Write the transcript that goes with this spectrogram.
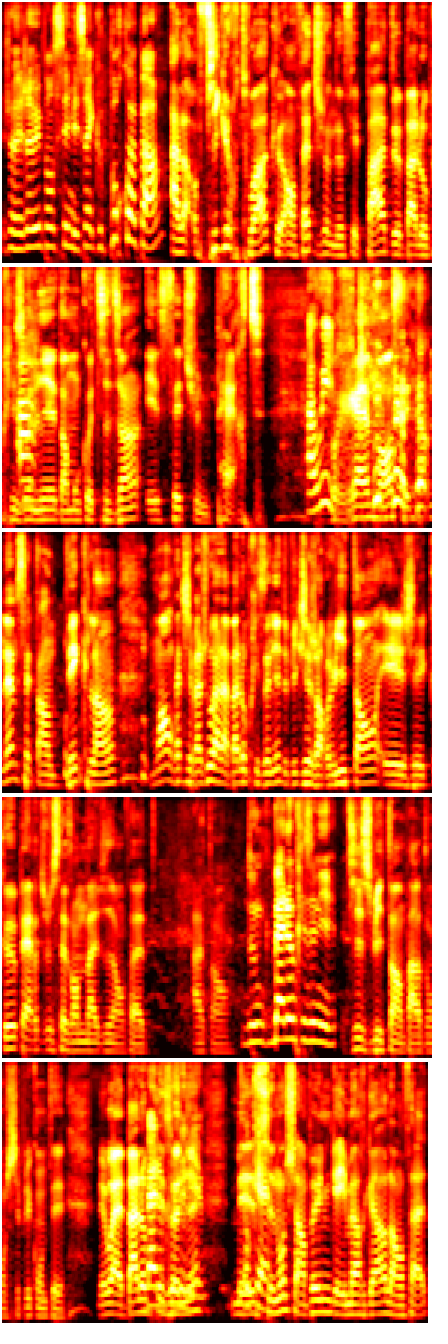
J'aurais jamais pensé, mais c'est vrai que pourquoi pas? Alors, figure-toi que en fait, je ne fais pas de balle aux Ah. prisonniers dans mon quotidien et c'est une perte. Ah oui Vraiment, un- même c'est un déclin. Moi, en fait, j'ai pas joué à la balle aux prisonniers depuis que j'ai genre 8 ans et j'ai que perdu 16 ans de ma vie, en fait. Attends. Donc balle au prisonnier. 18 ans, pardon, je sais plus compter. Mais ouais, balle prisonniers. prisonniers. Mais sinon, je suis un peu une gamer girl, en fait.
